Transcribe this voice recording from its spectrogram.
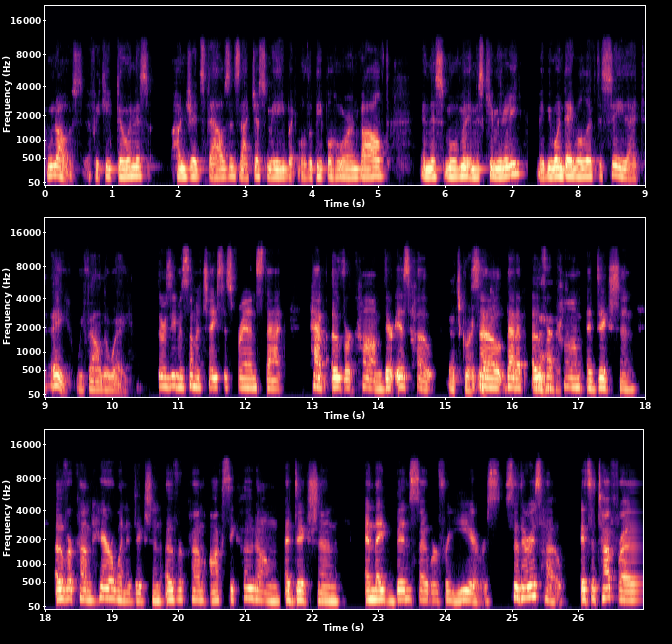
Who knows? If we keep doing this, hundreds, thousands, not just me, but all the people who are involved in this movement, in this community, maybe one day we'll live to see that, hey, we found a way. There's even some of Chase's friends that have overcome. There is hope. That's great. So yeah. that have overcome addiction, overcome heroin addiction, overcome oxycodone addiction, and they've been sober for years. So there is hope. It's a tough road,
